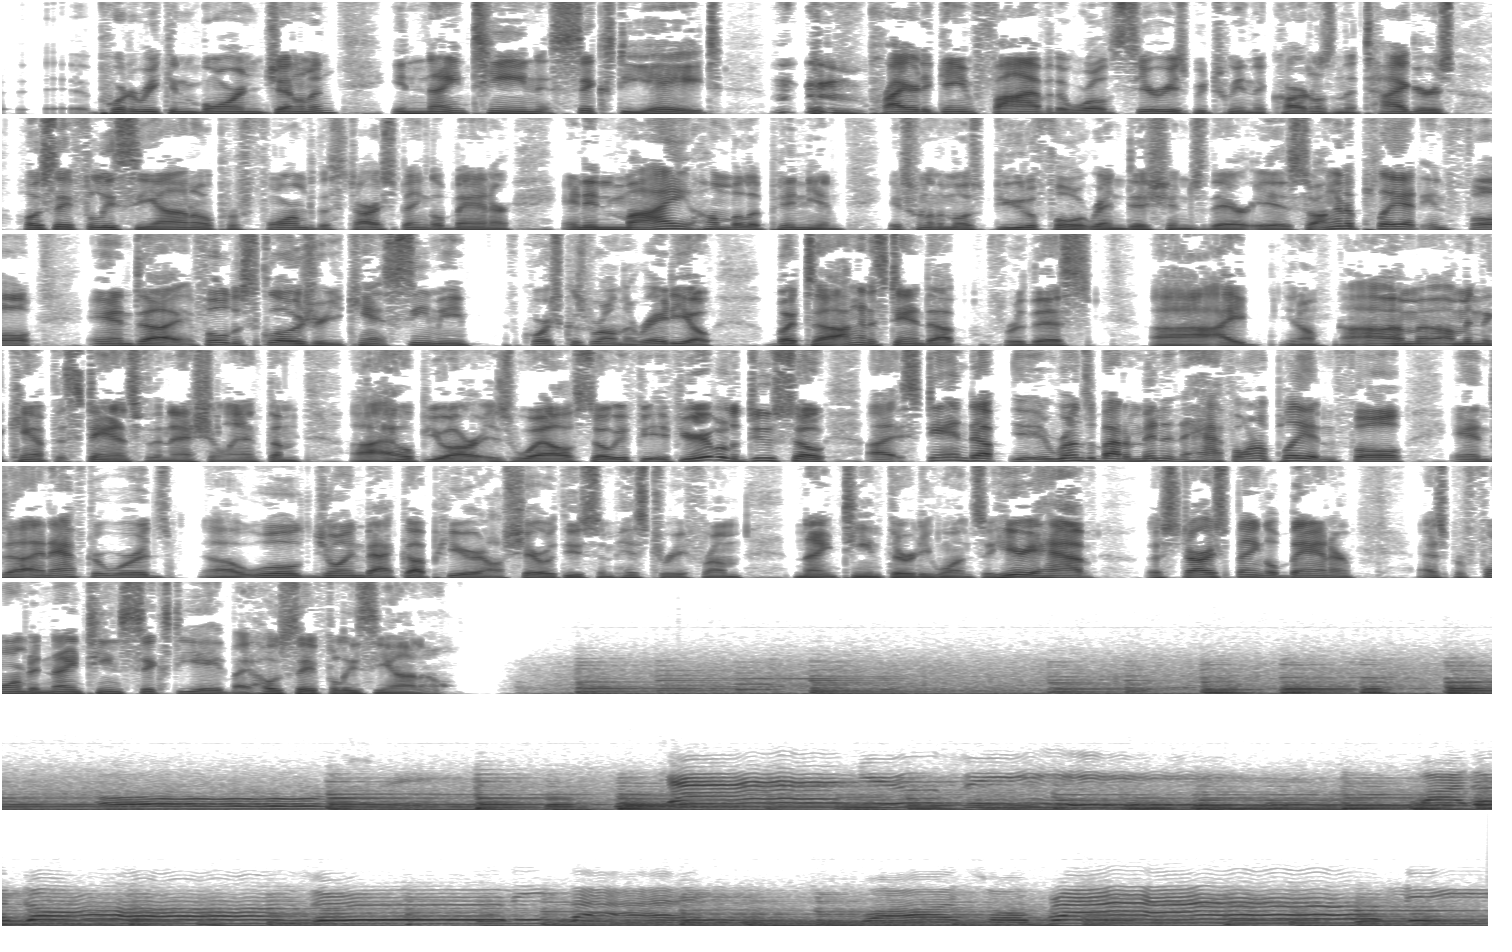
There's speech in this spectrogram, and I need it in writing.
Puerto Rican born gentleman. In 1968, prior to Game 5 of the World Series between the Cardinals and the Tigers, Jose Feliciano performed the Star Spangled Banner, and in my humble opinion, it's one of the most beautiful renditions there is. So I'm going to play it in full. And uh, full disclosure, you can't see me, course, because we're on the radio, but uh, I'm going to stand up for this. Uh, I, you know, I'm, I'm in the camp that stands for the national anthem. Uh, I hope you are as well. So if, if you're able to do so, uh, stand up. It runs about a minute and a half. I want to play it in full, and uh, and afterwards we'll join back up here, and I'll share with you some history from 1931. So here you have the Star Spangled Banner as performed in 1968 by Jose Feliciano. You.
